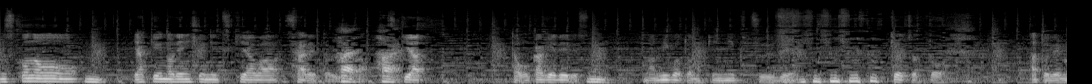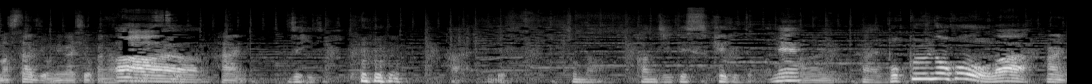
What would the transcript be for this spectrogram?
息子のうん。野球の練習に付き合わされというか、はいはい付き合ったおかげでですね、まあ、見事な筋肉痛で、今日ちょっと、後でマッサージお願いしようかなと思あいます。はい。ぜひぜひ。はい。です。そんな感じですけれどもね。ははい。僕の方は、い。はい。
